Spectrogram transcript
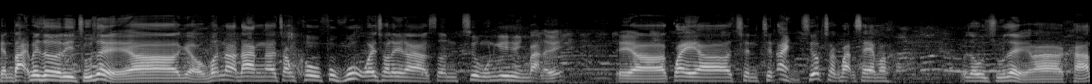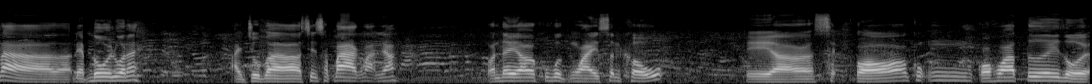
hiện tại bây giờ thì chú rể uh, kiểu vẫn là đang à, trong khâu phục vụ ấy Cho nên là Sơn chưa muốn ghi hình bạn ấy. Để uh, quay uh, trên, trên ảnh trước cho các bạn xem thôi. Cô dâu chú rể là khá là đẹp đôi luôn đấy. Ảnh chụp uh, trên Sapa các bạn nhé Còn đây uh, khu vực ngoài sân khấu thì uh, sẽ có cũng có hoa tươi rồi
